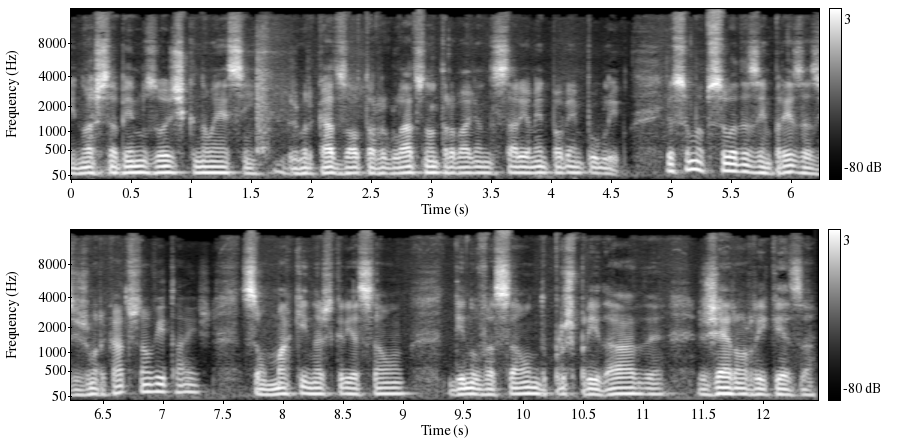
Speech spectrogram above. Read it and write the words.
E nós sabemos hoje que não é assim. Os mercados autorregulados não trabalham necessariamente para o bem público. Eu sou uma pessoa das empresas e os mercados são vitais. São máquinas de criação, de inovação, de prosperidade, geram riqueza.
